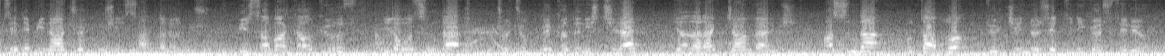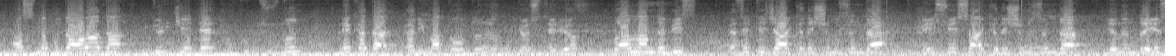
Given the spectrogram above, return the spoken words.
Gebze'de bina çökmüş, insanlar ölmüş. Bir sabah kalkıyoruz Dilovası'nda çocuk ve kadın işçiler yanarak can vermiş. Aslında bu tablo Türkiye'nin özetini gösteriyor. Aslında bu dava da Türkiye'de hukuksuzluğun ne kadar garibat olduğunu gösteriyor. Bu anlamda biz gazeteci arkadaşımızın da meclis üyesi arkadaşımızın da yanındayız.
